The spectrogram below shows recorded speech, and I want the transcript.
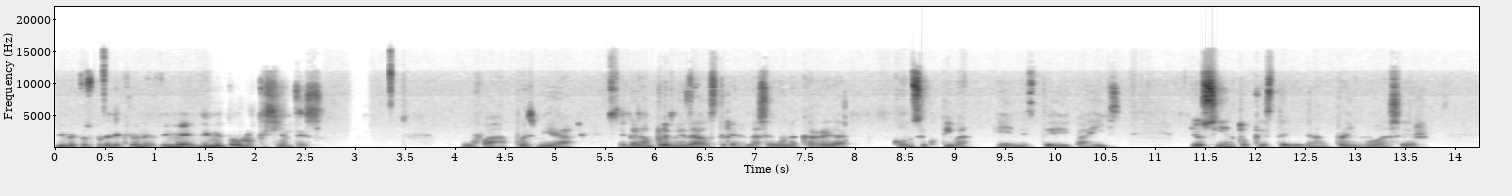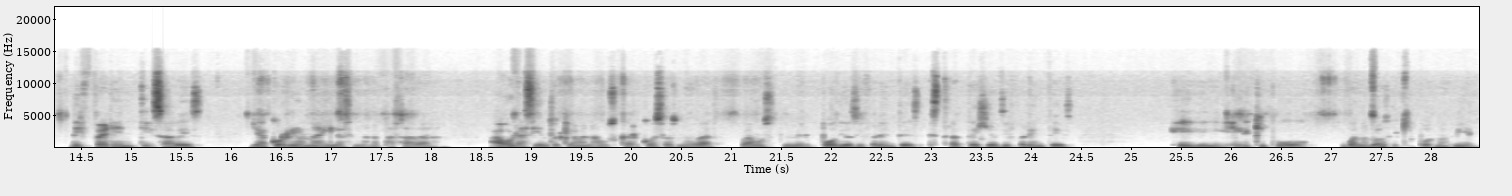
Dime tus predicciones, dime, dime todo lo que sientes. Ufa, pues mira, el Gran Premio de Austria, la segunda carrera consecutiva en este país, yo siento que este Gran Premio va a ser diferente, ¿sabes? Ya corrieron ahí la semana pasada, ahora siento que van a buscar cosas nuevas, vamos a tener podios diferentes, estrategias diferentes. Eh, el equipo, bueno, los equipos más bien,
